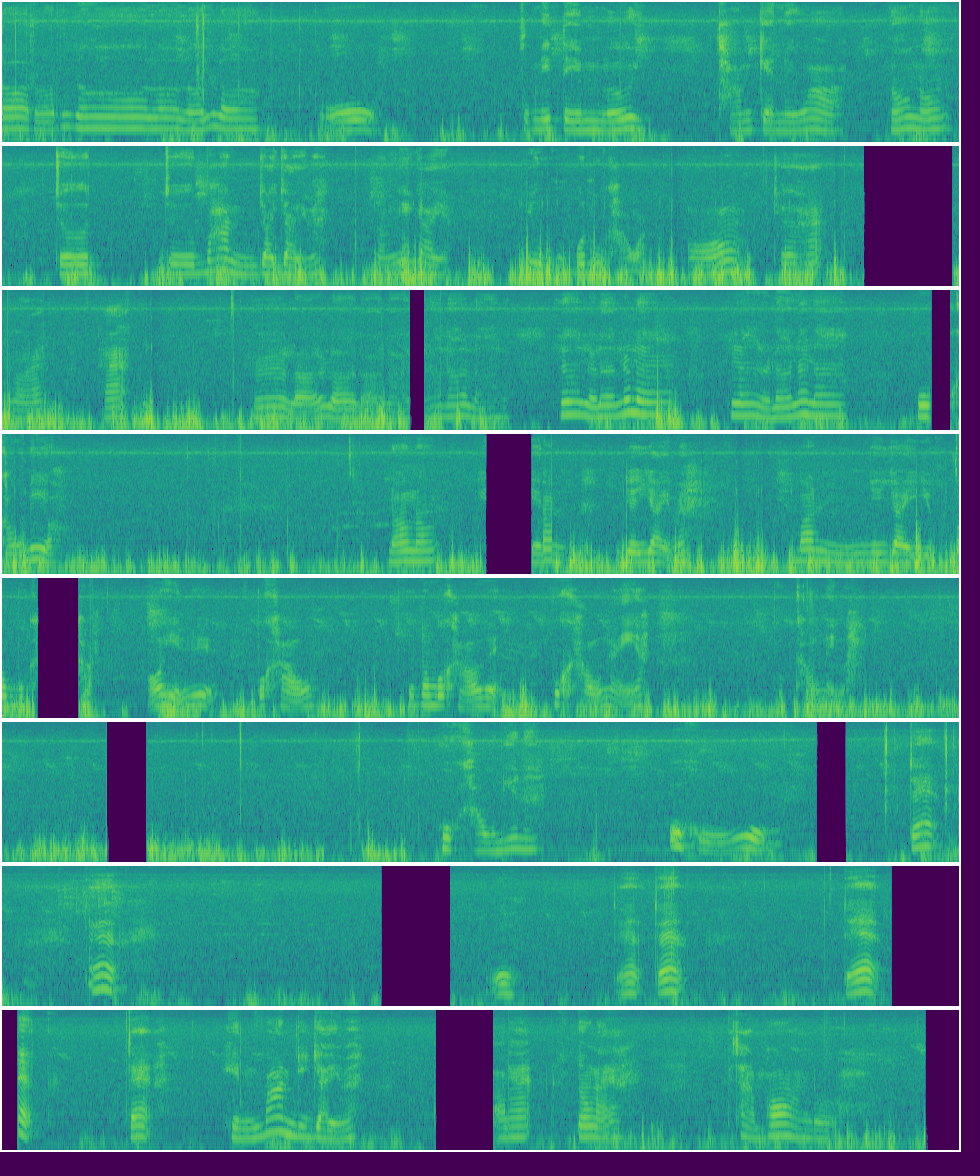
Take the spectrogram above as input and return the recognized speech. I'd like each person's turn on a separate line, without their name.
ลาลาลาลาลาลาโอ้พวกนี้เต็มเลย ถามแกหน่อยว่า น้องน้องเจอเจอบ้านใหญ่ๆไหมหลังใหญ่ๆอะอยู่บนภูเขาอะอ๋อเจอฮะเหรอฮะเออลาลาลาลาลาลาลาลาลาลาลาลาลาลาลาลาภูเขานี่เหรอ น้องน้องเห็นบ้านใหญ่ๆไหมบ้านใหญ่ๆอยู่ตรงภูเขาอ๋อเห็นด้วยภูเขาอยู่ตรงภูเขาเลยภูเขาไหนอะภูเขาไหนวะภูเขาเนี่ยนะ โอ้โหแจ๊แจ๊ะโอ้แจ๊ะแจ๊ะแจ๊ะแจ๊ะแจ๊ะเห็นบ้านใหญ่ๆไหมอ๋อแจ๊ะตรงไหนอะไปถามพ่อดู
